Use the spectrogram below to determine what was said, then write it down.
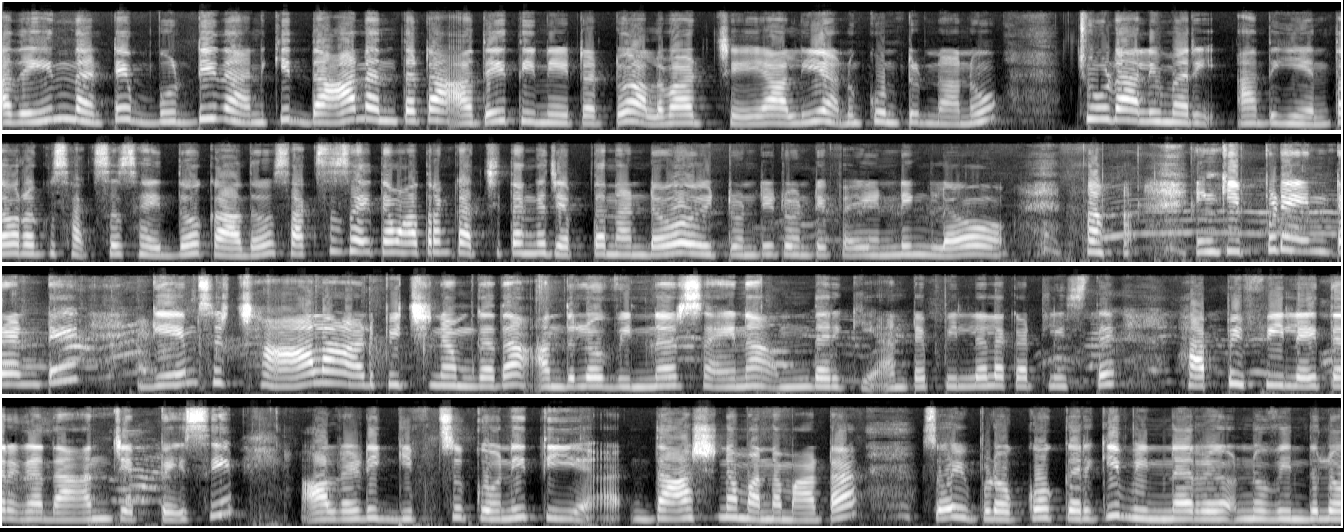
అదేంటంటే బుడ్డి దానికి దానంతటా అదే తినేటట్టు అలవాటు చేయాలి అనుకుంటున్నాను. చూడాలి మరి అది ఎంతవరకు సక్సెస్ అయిద్దో కాదో. సక్సెస్ అయితే మాత్రం ఖచ్చితంగా చెప్తానండో ఈ ట్వంటీ ట్వంటీ ఫైవ్ ఎండింగ్లో. ఇంక ఇప్పుడు ఏంటంటే గేమ్స్ చాలా ఆడిపించినాం కదా అందులో విన్నర్స్ అయినా అందరికీ. అంటే పిల్లల అట్లా ఇస్తే హ్యాపీ ఫీల్ అవుతారు కదా అని చెప్పేసి ఆల్రెడీ గిఫ్ట్స్ కొని తీ దాచినాం అన్నమాట సో ఇప్పుడు ఒక్కొక్కరికి విన్నర్ నువ్వు ఇందులో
